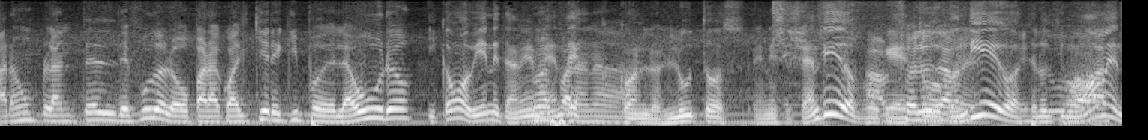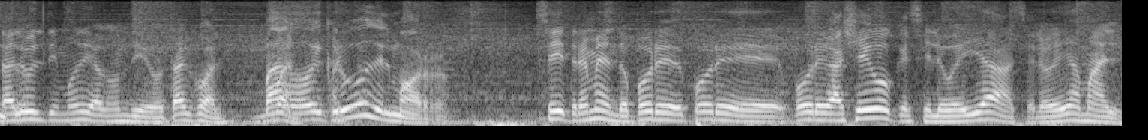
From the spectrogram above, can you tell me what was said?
para un plantel de fútbol o para cualquier equipo de laburo. ¿Y cómo viene también No Méndez con los lutos en ese sentido? Porque estuvo con. Diego hasta el último momento. Hasta el último día con Diego, tal cual. Va Bueno, Godoy Cruz del morro. Sí, tremendo, pobre, pobre, pobre gallego que se lo veía, se lo veía mal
